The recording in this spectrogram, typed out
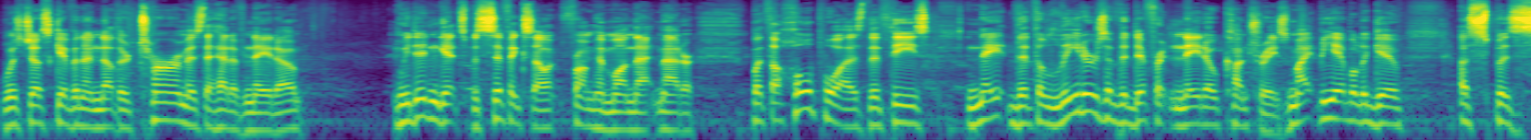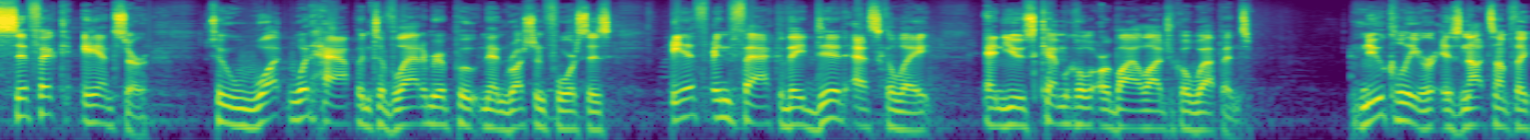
was just given another term as the head of NATO. We didn't get specifics from him on that matter. But the hope was that these that the leaders of the different NATO countries might be able to give a specific answer to what would happen to Vladimir Putin and Russian forces if, in fact, they did escalate and use chemical or biological weapons. Nuclear is not something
